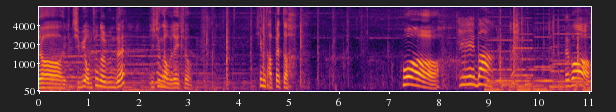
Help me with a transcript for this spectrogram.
야 집이 엄청 넓은데? 2층 가보자 2층. 힘 다 뺐다. 우와, 대박. 대박.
